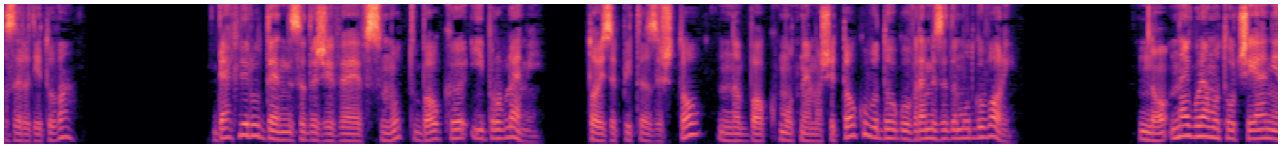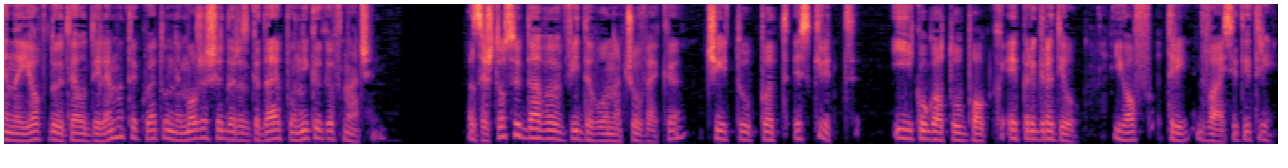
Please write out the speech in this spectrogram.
Заради това. Бях ли роден, за да живее в смут, болка и проблеми? Той запита защо на Бог му отнемаше толкова дълго време, за да му отговори. Но най-голямото отчаяние на Йов дойде от дилемата, която не можеше да разгадае по никакъв начин. Защо се дава видео на човека, чийто път е скрит и когато Бог е преградил? Йов 3.23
